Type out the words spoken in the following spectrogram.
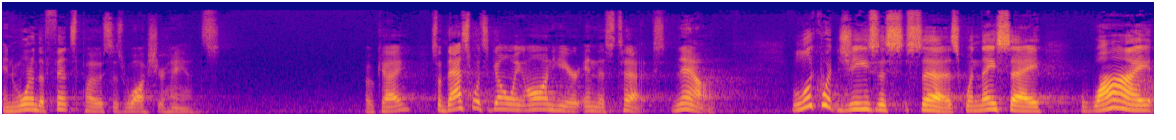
and one of the fence posts is wash your hands. Okay? So that's what's going on here in this text. Now, look what Jesus says when they say, Why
